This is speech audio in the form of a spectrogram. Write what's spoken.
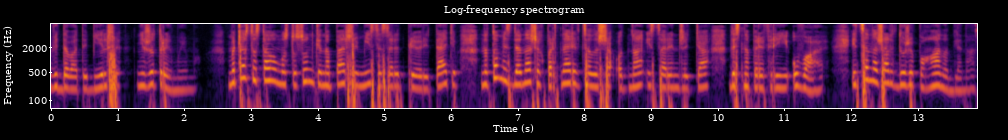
віддавати більше, ніж отримуємо. Ми часто ставимо стосунки на перше місце серед пріоритетів, натомість для наших партнерів це лише одна із царин життя десь на периферії уваги. І це, на жаль, дуже погано для нас.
